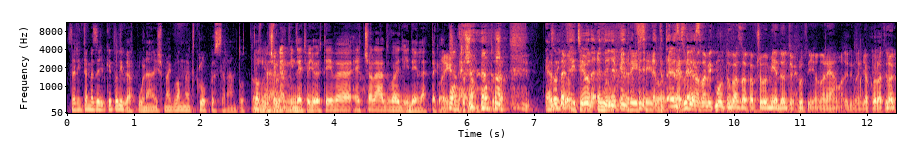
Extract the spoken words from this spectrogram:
Szerintem ez egyébként a Liverpoolnál is megvan, mert Klopp összerántotta. Igen, csak nem mindegy, hogy öt éve egy család, vagy idén lettek egy család. Pontosan, pontosan. Ez a deficit jó, de egyébként figyelj, részéről. tehát Ez, ugyanaz, amit mondtunk azzal kapcsolatban, milyen döntős rutinja van a Real Madridnak gyakorlatilag.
